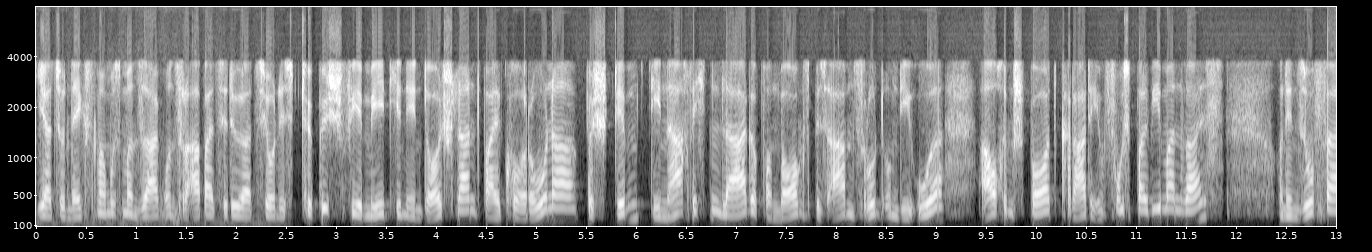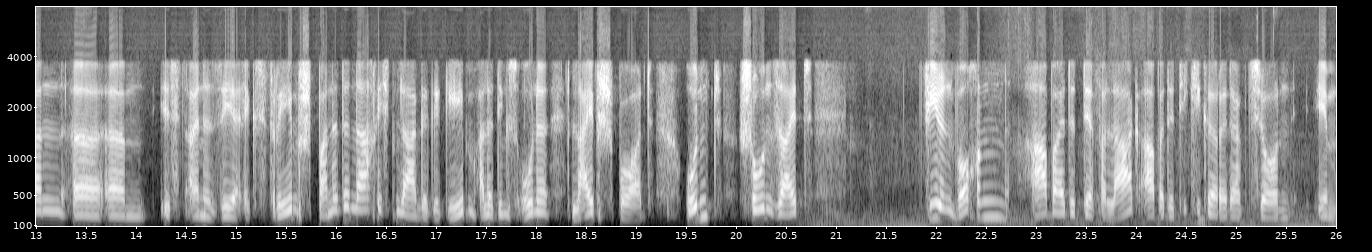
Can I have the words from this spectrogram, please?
Ja, zunächst mal muss man sagen, unsere Arbeitssituation ist typisch für Medien in Deutschland, weil Corona bestimmt die Nachrichtenlage von morgens bis abends rund um die Uhr, auch im Sport, gerade im Fußball, wie man weiß. Und insofern äh, ähm, ist eine sehr extrem spannende Nachrichtenlage gegeben, allerdings ohne Live-Sport. Und schon seit vielen Wochen arbeitet der Verlag, arbeitet die Kicker-Redaktion im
